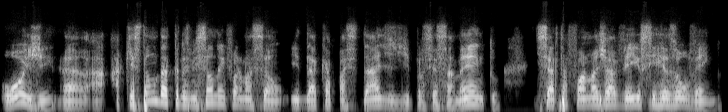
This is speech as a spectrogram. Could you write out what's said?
hoje, a, a, questão da transmissão da informação e da capacidade de processamento, de certa forma, já veio se resolvendo.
